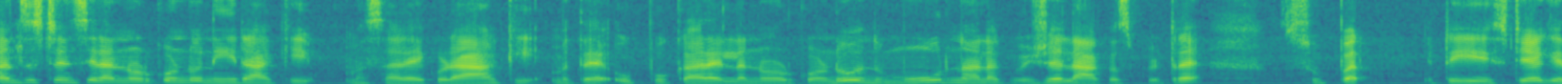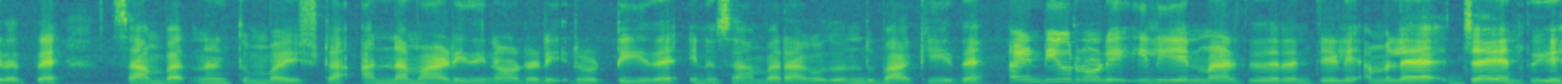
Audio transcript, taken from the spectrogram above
ಕನ್ಸಿಸ್ಟೆನ್ಸಿ ಎಲ್ಲ ನೋಡಿಕೊಂಡು ನೀರು ಹಾಕಿ, ಮಸಾಲೆ ಕೂಡ ಹಾಕಿ, ಮತ್ತು ಉಪ್ಪು, ಖಾರ ಎಲ್ಲ ನೋಡಿಕೊಂಡು ಒಂದು ಮೂರು ನಾಲ್ಕು ವಿಷಲ್ ಹಾಕಿಸ್ಬಿಟ್ರೆ ಸೂಪರ್. ಟೇಸ್ಟಿಯಾಗಿರುತ್ತೆ. ಸಾಂಬಾರ್ ನನಗೆ ತುಂಬ ಇಷ್ಟ. ಅನ್ನ ಮಾಡಿದ್ದೀನಿ ಆಲ್ರೆಡಿ ರೊಟ್ಟಿ ಇದೆ ಇನ್ನು ಸಾಂಬಾರು ಆಗೋದೊಂದು ಬಾಕಿ ಇದೆ. ಆ್ಯಂಡ್ ಇವ್ರು ನೋಡಿ ಇಲ್ಲಿ ಏನು ಮಾಡ್ತಿದ್ದಾರೆ ಅಂತೇಳಿ ಆಮೇಲೆ ಜಯಂತ್ಗೆ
